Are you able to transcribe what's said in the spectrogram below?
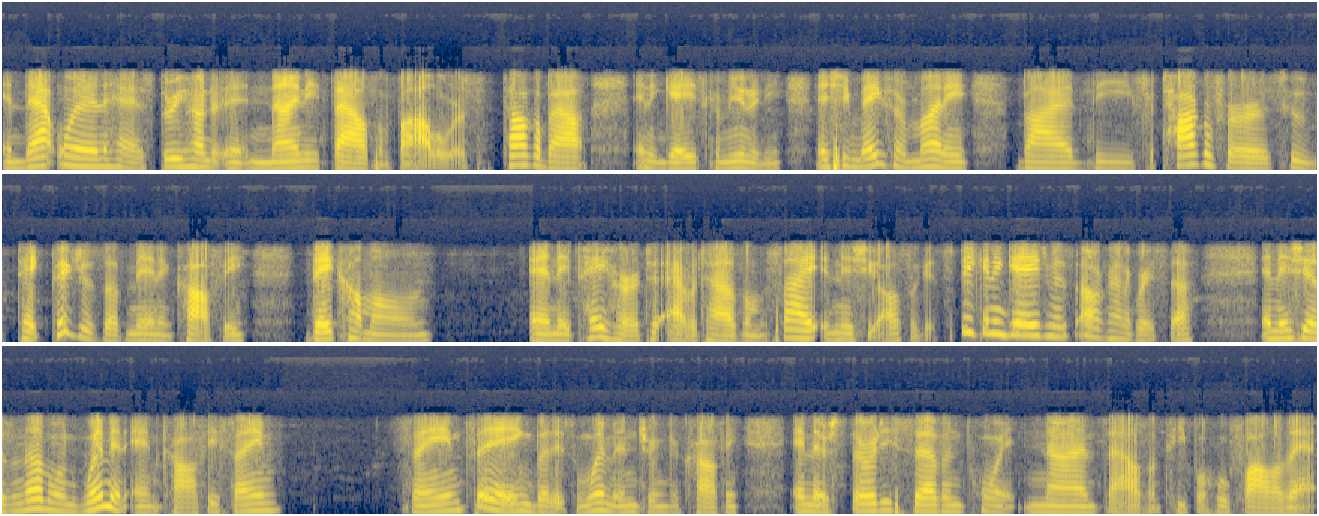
And that one has 390,000 followers. Talk about an engaged community. And she makes her money by the photographers who take pictures of men and coffee they come on and they pay her to advertise on the site and then she also gets speaking engagements all kind of great stuff and then she has another one women and coffee same same thing but it's women drinking coffee and there's 37.9 thousand people who follow that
